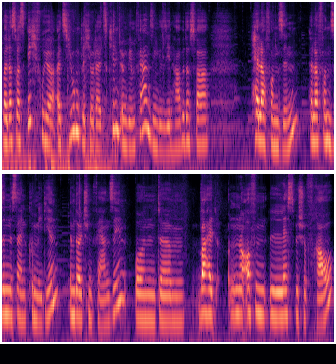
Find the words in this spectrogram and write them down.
Weil das, was ich früher als Jugendliche oder als Kind irgendwie im Fernsehen gesehen habe, das war Hella von Sinn. Hella von Sinn ist ein Comedian im deutschen Fernsehen und ähm, war halt eine offen lesbische Frau.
